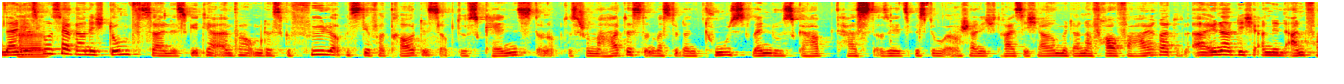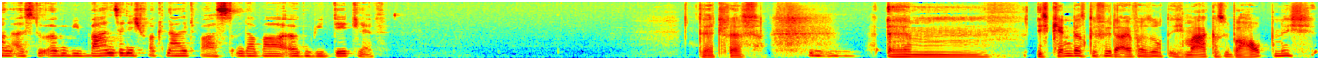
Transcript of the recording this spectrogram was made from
Nein, das äh, muss ja gar nicht dumpf sein. Es geht ja einfach um das Gefühl, ob es dir vertraut ist, ob du es kennst und ob du es schon mal hattest und was du dann tust, wenn du es gehabt hast. Also jetzt bist du wahrscheinlich 30 Jahre mit einer Frau verheiratet. Erinner dich an den Anfang, als du irgendwie wahnsinnig verknallt warst und da war irgendwie Detlef. Detlef. Mhm. Ähm, ich kenne das Gefühl der Eifersucht. Ich mag es überhaupt nicht.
